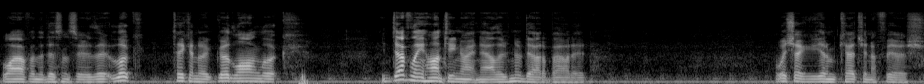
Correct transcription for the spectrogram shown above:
fly off in the distance there. They, look, taking a good long look. Definitely hunting right now. There's no doubt about it. Wish I could get him catching a fish.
